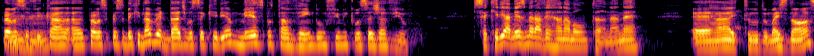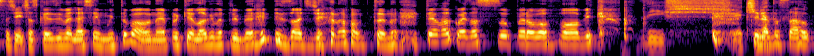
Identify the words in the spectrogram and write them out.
para você uhum. ficar, ah, para você perceber que na verdade você queria mesmo estar tá vendo um filme que você já viu. Você queria mesmo era ver Hannah Montana, né? É, ai, tudo. Mas nossa, gente, as coisas envelhecem muito mal, né? Porque logo no primeiro episódio de Hannah Montana tem uma coisa super homofóbica. Vixe. É tirando sarro,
